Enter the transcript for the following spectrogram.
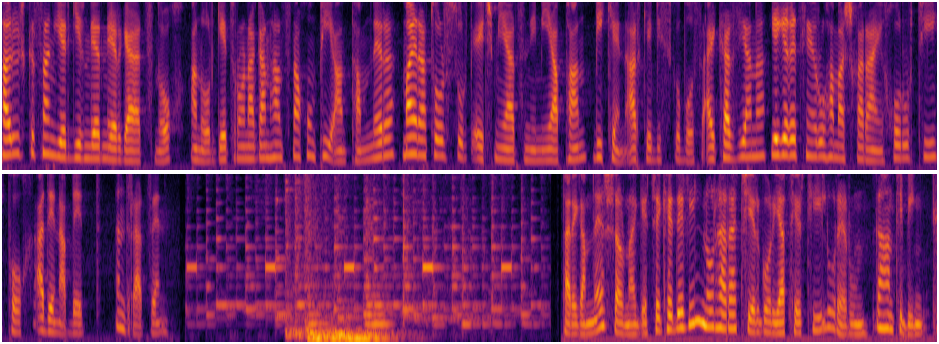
120 երկիրներ ներկայացնող անոր գետրոնական հանձնախումբի անդամները Մայրաթոր Սուրբ Էջմիածնի միապան Վիկեն arczepiskopos Այքազյանը եկեղեցիներու համաշխարային խորհրդի փոխ ադենաբեդ ընդրած են Բարեկամներ շարունակեցեք հետևել Նոր հարաճ Երգորիա 1-ի լուրերուն։ Գանտիբինգ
